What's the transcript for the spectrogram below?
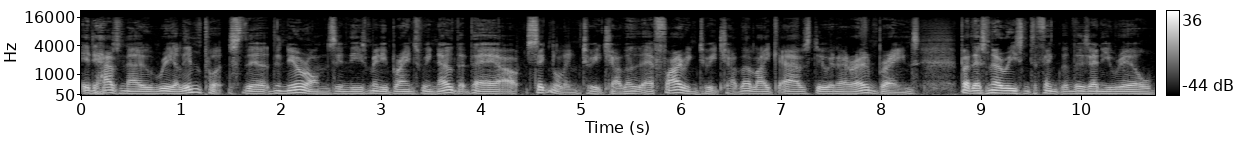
it has no real inputs. The the neurons in these mini brains, we know that they are signaling to each other, they're firing to each other like ours do in our own brains, but there's no reason to think that there's any real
